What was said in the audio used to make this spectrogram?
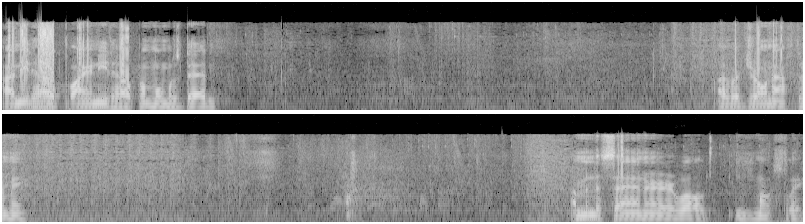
I need help. I need help. I'm almost dead. I have a drone after me. I'm in the center, well, mostly.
